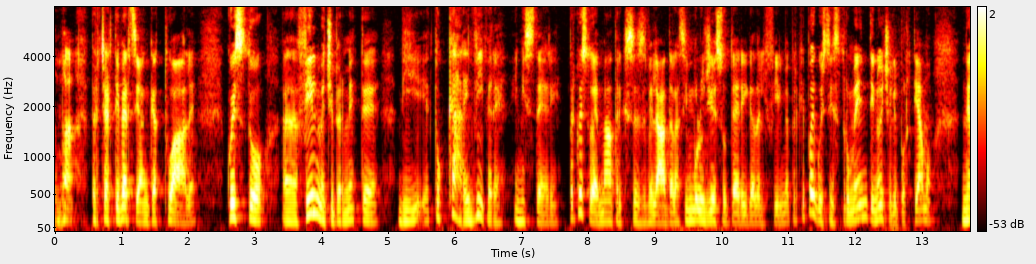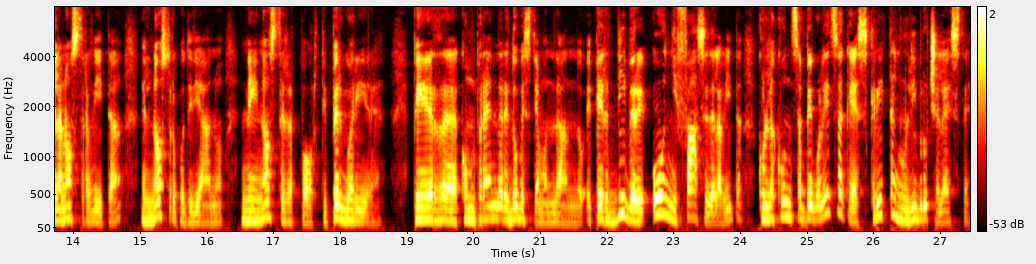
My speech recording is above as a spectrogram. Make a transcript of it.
ma per certi versi anche attuale. Questo eh, film ci permette di toccare e vivere i misteri. Per questo è Matrix svelata, la simbologia esoterica del film, perché poi questi strumenti noi ce li portiamo nella nostra vita, nel nostro quotidiano, nei nostri rapporti, per guarire, per comprendere dove stiamo andando e per vivere ogni fase della vita con la consapevolezza che è scritta in un libro celeste,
